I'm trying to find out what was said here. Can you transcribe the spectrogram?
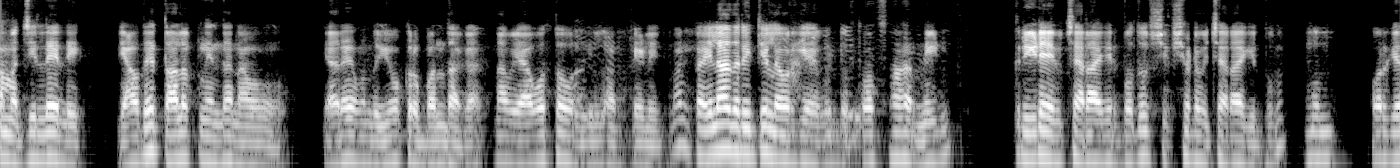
ನಮ್ಮ ಜಿಲ್ಲೆಯಲ್ಲಿ, ಯಾವುದೇ ತಾಲೂಕಿನಿಂದ ನಾವು ಯಾರೇ ಒಂದು ಯುವಕರು ಬಂದಾಗ ನಾವು ಯಾವತ್ತೂ ಅವ್ರಿಗೆ ಇಲ್ಲ ಅಂತ ಹೇಳಿ. ನಮ್ಮ ಕೈಲಾದ ರೀತಿಯಲ್ಲಿ ಅವ್ರಿಗೆ ಒಂದು ಪ್ರೋತ್ಸಾಹ ನೀಡಿ. ಕ್ರೀಡೆ ವಿಚಾರ ಆಗಿರ್ಬೋದು ಶಿಕ್ಷಣ ವಿಚಾರ ಆಗಿರ್ಬೋದು ಮುಂದ್ ಅವ್ರಿಗೆ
